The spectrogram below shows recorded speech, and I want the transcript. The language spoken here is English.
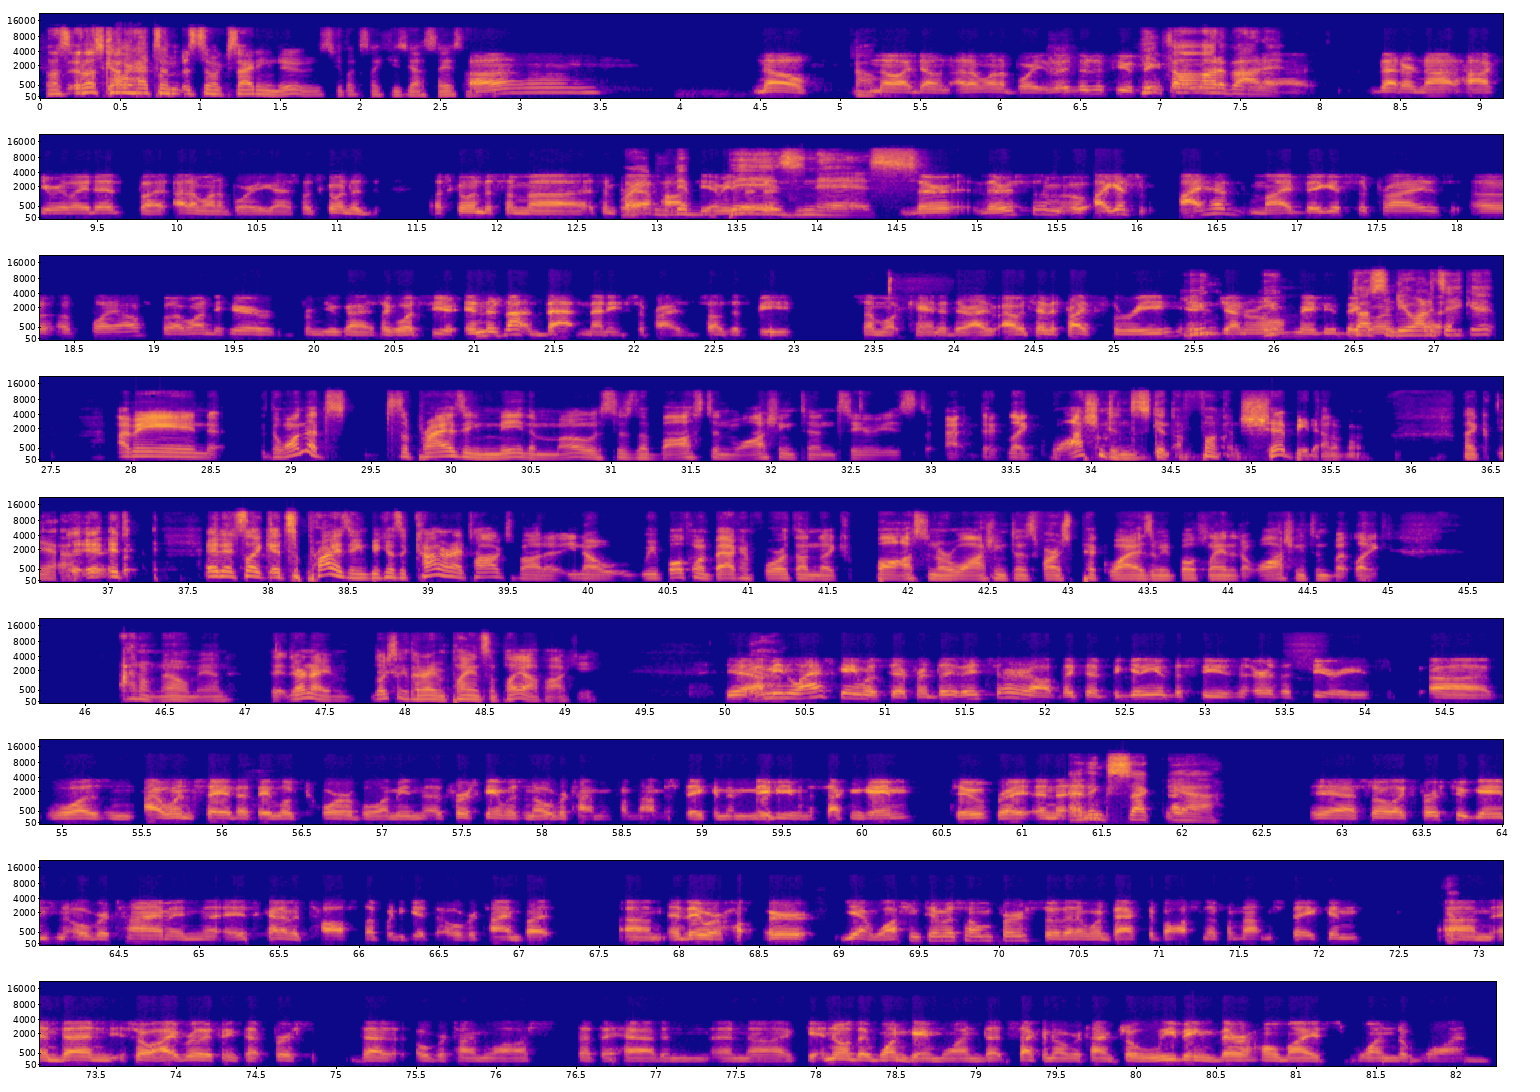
Unless, unless Connor had some some exciting news. He looks like he's got to say something. Um, no, Oh. no, I don't. I don't want to bore you. There's a few things that I thought would, about it. uh, that are not hockey related, but I don't want to bore you guys. Let's go into let's go into some uh some playoff into hockey. I mean, business. There, there's some. I guess I have my biggest surprise uh, of playoffs, but I wanted to hear from you guys. Like, what's your? And there's not that many surprises, so I'll just be somewhat candid there. I, I would say there's probably three You- in general, you- maybe a big Dustin, one, do you want to take it? I mean, the one that's surprising me the most is the Boston Washington series. Like Washington's getting the fucking shit beat out of them. Like Yeah. it, it, and it's like it's surprising because Connor and I talked about it. You know, we both went back and forth on like Boston or Washington as far as pick wise, and we both landed at Washington. But like, I don't know, man. They- They're not even looks like they're not even playing some playoff hockey. Yeah, Yeah. I mean, last game was different. They, they started out like the beginning of the season or the series uh, was. I wouldn't say that they looked horrible. I mean, the first game was an overtime, if I'm not mistaken, and maybe even the second game too, right? And, I think sec yeah. Yeah, so like first two games in overtime, and it's kind of a toss up when you get to overtime. But um, and they were, or yeah, Washington was home first, so then it went back to Boston, if I'm not mistaken. Yeah. Um, and then so I really think that first that overtime loss that they had, and and uh, no, they won game one, that second overtime. So leaving their home ice one to one,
